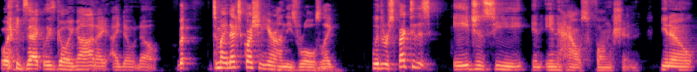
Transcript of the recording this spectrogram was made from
what exactly is going on, I, I don't know. But to my next question here on these roles, like with respect to this agency and in-house function, you know,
